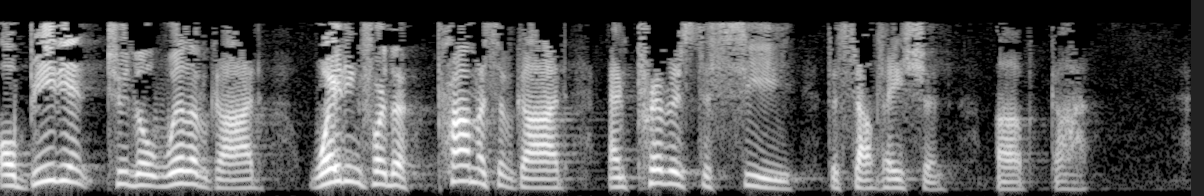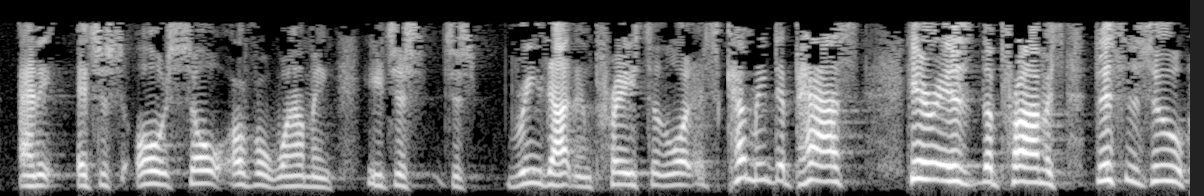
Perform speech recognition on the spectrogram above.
obedient to the will of God, waiting for the promise of God, and privileged to see the salvation of God. And it's just, oh, so overwhelming. He just, just brings out in praise to the Lord. It's coming to pass. Here is the promise. This is who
